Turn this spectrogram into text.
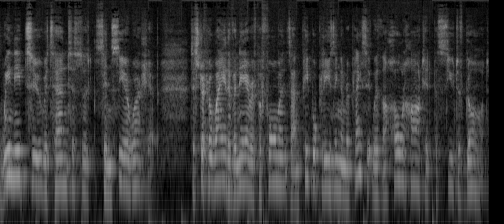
we need to return to sincere worship, to strip away the veneer of performance and people pleasing and replace it with the wholehearted pursuit of God,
